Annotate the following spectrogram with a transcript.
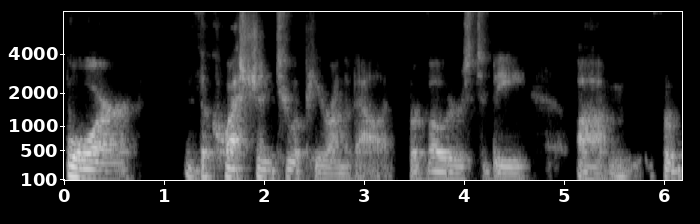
for the question to appear on the ballot for voters to be um, for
